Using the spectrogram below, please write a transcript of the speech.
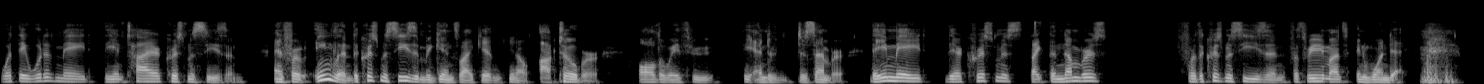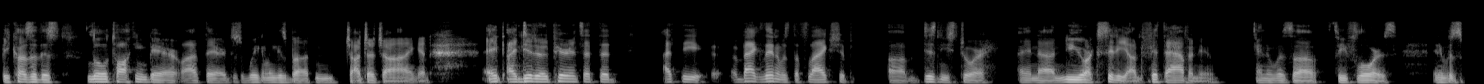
what they would have made the entire Christmas season. And for England, the Christmas season begins like in, you know, October all the way through the end of December. They made their Christmas, like the numbers for the Christmas season for three months in one day because of this little talking bear out there just wiggling his butt and cha cha chaing. And I, I did an appearance at the, at the, back then it was the flagship um, Disney store in uh, New York City on Fifth Avenue. And it was uh, three floors and it was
